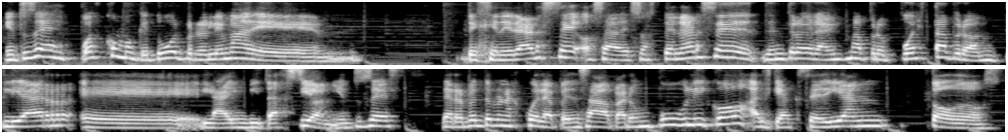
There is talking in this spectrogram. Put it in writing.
Y entonces después como que tuvo el problema de, generarse, o sea, de sostenerse dentro de la misma propuesta, pero ampliar eh, la invitación. Y entonces de repente era una escuela pensada para un público al que accedían todos.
